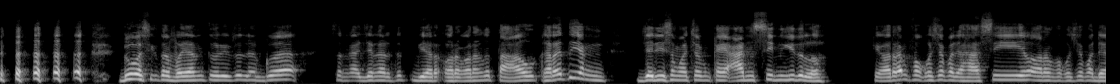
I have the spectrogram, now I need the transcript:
gue masih terbayang tuh itu dan gue sengaja ngerti biar orang-orang tuh tahu karena itu yang jadi semacam kayak unseen gitu loh. Kayak orang fokusnya pada hasil, orang fokusnya pada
